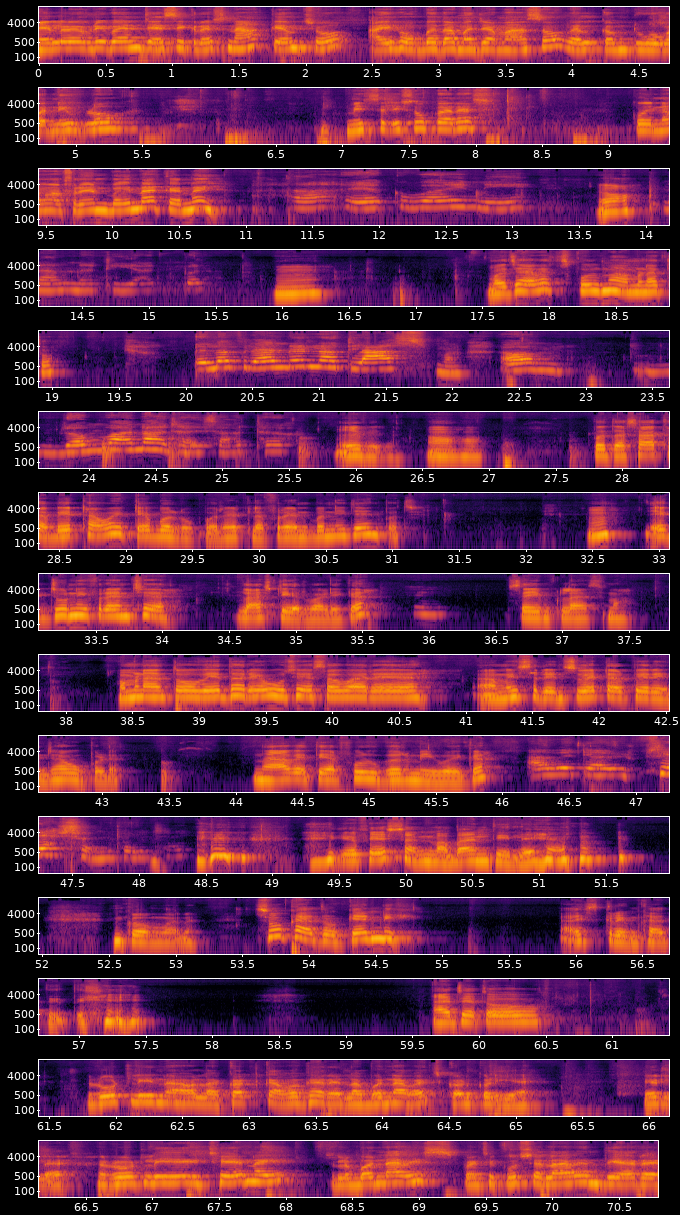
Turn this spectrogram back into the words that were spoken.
Hello everyone જય શ્રી કૃષ્ણ. કેમ છો? આઈ હોપ બધા મજામાં હશો. Welcome to our new blog મિસ્ત્રી શું કરે છે? કોઈ નવા ફ્રેન્ડ બન્યા કે નહીં? હા એક ભાઈની હા. નામ નથી યાદ પણ. હમ. મજા આવે સ્કૂલમાં હમણાં તો? એટલે ફ્રેન્ડ એટલા ક્લાસમાં આમ રમવાના જાય સાથે. એવી. હા હા. બધા સાથે બેઠા હોય ટેબલ ઉપર એટલે ફ્રેન્ડ બની જાય ને પછી. હમ? એક જૂની ફ્રેન્ડ છે લાસ્ટ યરવાળી કા? સેમ ક્લાસમાં હમણાં તો વેધર એવું છે સવારે મિશ્રીને સ્વેટર પહેરીને જવું પડે. ને આવે ત્યારે ફૂલ ગરમી હોય કા? આવે ત્યારે ફેશન થઈ જાય. કે ફેશનમાં બાંધી લે. કમર શું ખાધું? કેન્ડી આઈસ્ક્રીમ ખાતી હતી. આજે તો રોટલીના ઓલા કટકા વઘારેલા બનાવવા જ કડકડિયા એટલે રોટલી છે નહીં, એટલે બનાવીશ, પછી કુશલ આવે ને ત્યારે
